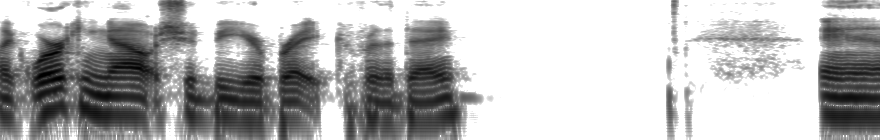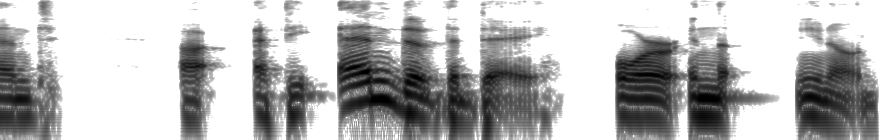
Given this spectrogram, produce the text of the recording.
like working out should be your break for the day and uh, at the end of the day or in the you know,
